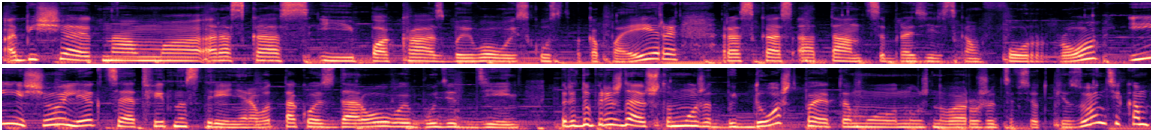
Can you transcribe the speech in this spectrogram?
Обещают нам э, рассказ и показ боевого искусства капоэйры, рассказ о танце бразильском английском форро и еще лекция от фитнес-тренера. Вот такой здоровый будет день. Предупреждают, что может быть дождь, поэтому нужно вооружиться все-таки зонтиком,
